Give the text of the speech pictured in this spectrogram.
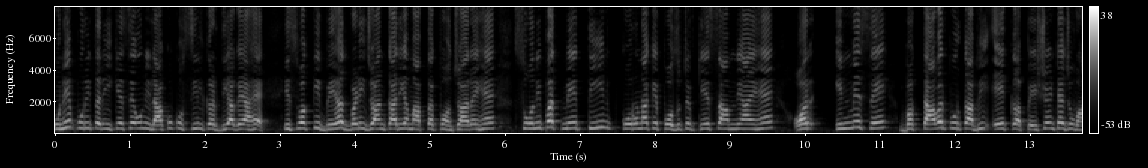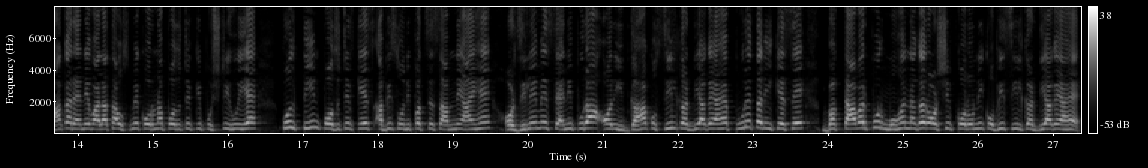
उन्हें पूरी तरीके से उन इलाकों को सील कर दिया गया है। इस वक्त की बेहद बड़ी जानकारी हम आप तक पहुँचा रहे हैं। सोनीपत में तीन कोरोना के पॉजिटिव केस सामने आए हैं और इनमें से बख्तावरपुर का भी एक पेशेंट है जो वहाँ का रहने वाला था। उसमें कोरोना पॉजिटिव की पुष्टि हुई है। कुल तीन पॉजिटिव केस अभी सोनीपत से सामने आए हैं और ज़िले में सैनीपुरा और ईदगाह को सील कर दिया गया है। पूरे तरीके से बख्तावरपुर मोहन नगर और शिव कॉलोनी को भी सील कर दिया गया है।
